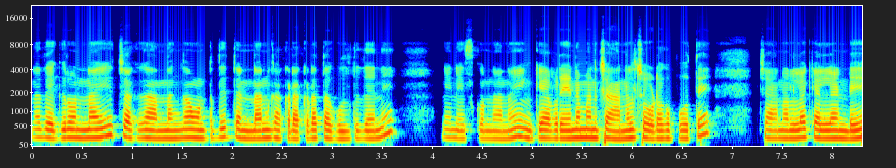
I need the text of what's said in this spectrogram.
నా దగ్గర ఉన్నాయి చక్కగా అందంగా ఉంటుంది తినడానికి అక్కడక్కడ తగులుతుందని నేను వేసుకున్నాను. ఇంకా ఎవరైనా మన ఛానల్ చూడకపోతే ఛానల్లోకి వెళ్ళండి.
